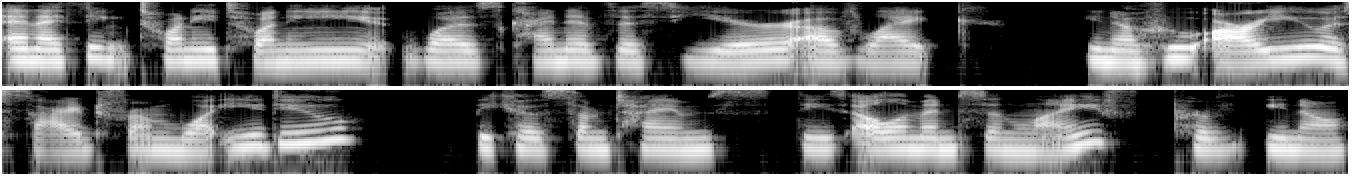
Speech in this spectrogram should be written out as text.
And I think 2020 was kind of this year of like, you know, who are you aside from what you do? Because sometimes these elements in life, you know,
